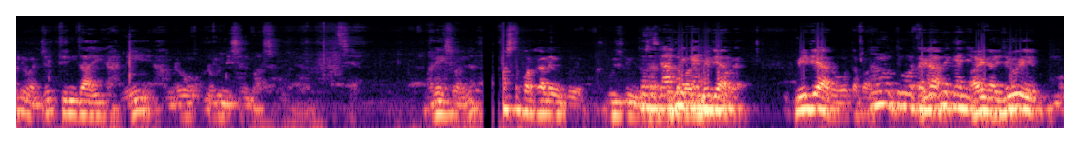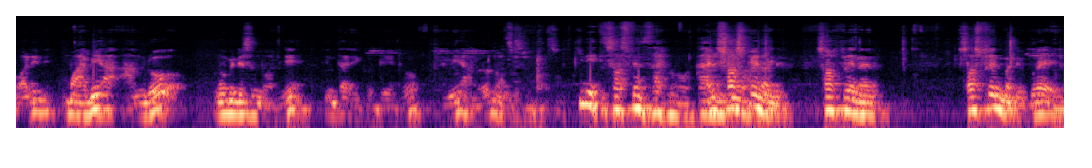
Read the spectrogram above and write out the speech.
पनि भन्छौँ तिन तारिक हामी हाम्रो नोमिनेसन गर्छौँ भनेको छु होइन? कस्तो प्रकारले बुझ्नु मिडियाहरू मिडियाहरू हो तपाईँ होइन यो भने हामी हाम्रो नोमिनेसन भन्ने तिन तारिकको डेट हो हामी हाम्रो नोमिनेसन किन यति सस्पेन्स राख्नुभयो होइन कारण सस्पेन्ड होइन सस्पेन्ड होइन सस्पेन्ड भन्ने कुरै होइन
